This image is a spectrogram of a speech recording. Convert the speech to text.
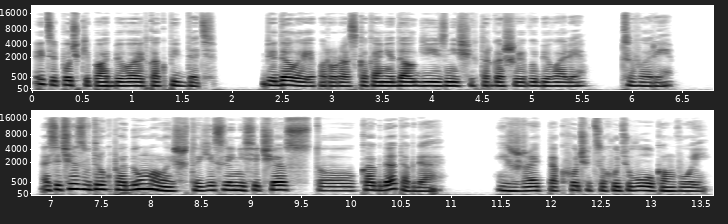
Эти почки поотбивают, как пить дать. Видала я пару раз, как они долги из нищих торгашей выбивали. Твари. А сейчас вдруг подумалось, что если не сейчас, то когда тогда? И жрать так хочется хоть волком вой.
